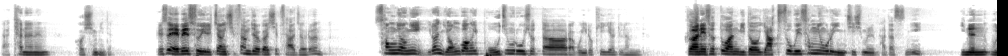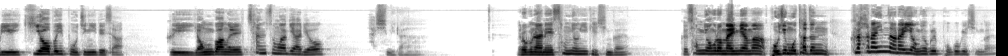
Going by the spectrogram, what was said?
나타나는 것입니다. 그래서 에베소 1장 13절과 14절은 성령이 이런 영광의 보증으로 오셨다라고 이렇게 이야기를 합니다. 그 안에서 또한 믿어 약속의 성령으로 인치심을 받았으니 이는 우리의 기업의 보증이 되사 그의 영광을 찬송하게 하려 하심이라. 여러분 안에 성령이 계신가요? 그 성령으로 말미암아 보지 못하던 그 하나님 나라의 영역을 보고 계신가요?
